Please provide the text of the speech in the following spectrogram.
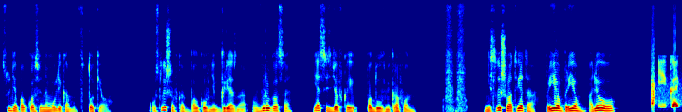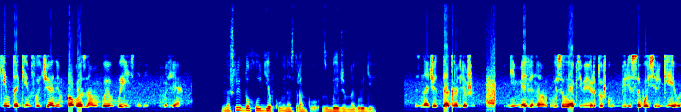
Судя по косвенным уликам, в Токио». Услышав, как полковник грязно выругался, я с издевкой подул в микрофон. «Не слышу ответа. Прием, прием. Алло!» Каким таким случайным образом вы выяснили, мля? Нашли дохлую девку-иностранку с бейджем на груди. Значит так, Алеша. Немедленно высылай к тебе вертушку. Бери с собой Сергеева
